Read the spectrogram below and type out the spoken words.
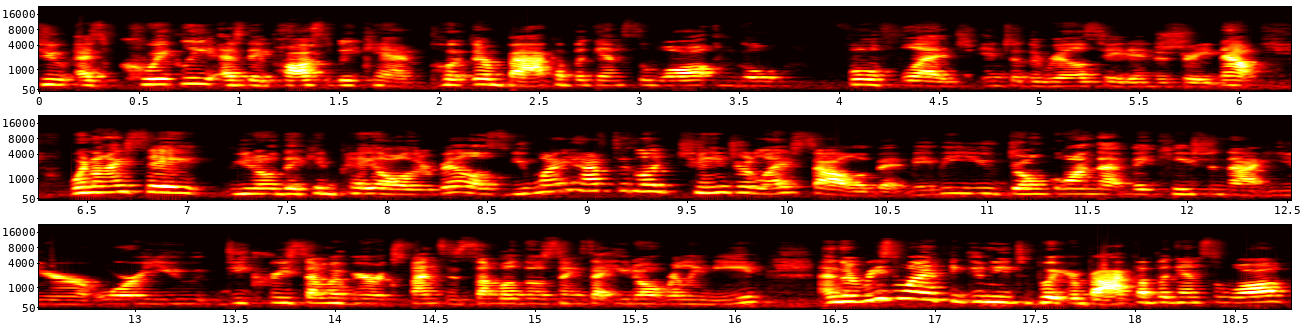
to as quickly as they possibly can put their back up against the wall and go full fledged into the real estate industry. Now, when I say, you know, they can pay all their bills, you might have to like change your lifestyle a bit. Maybe you don't go on that vacation that year or you decrease some of your expenses, some of those things that you don't really need. And the reason why I think you need to put your back up against the wall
